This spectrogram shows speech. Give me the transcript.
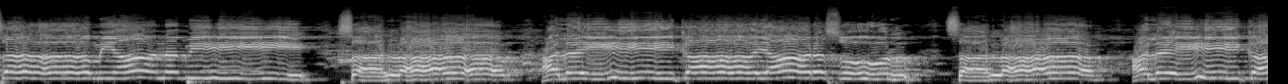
মুজাসমিয়া নবী সালাম আলাইকা ইয়া রাসূল সালাম আলাইকা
